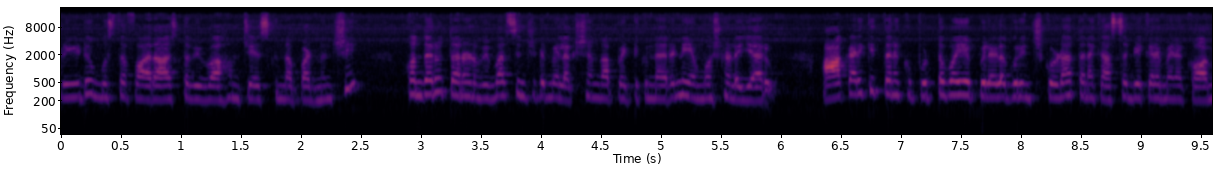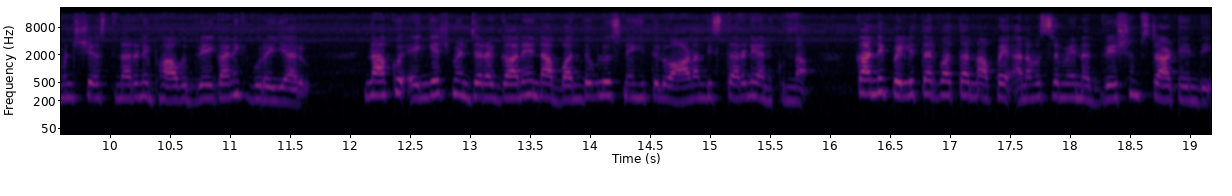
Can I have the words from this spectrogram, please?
ప్రియుడు ముస్తఫా రాజ్తో వివాహం చేసుకున్నప్పటి నుంచి కొందరు తనను విమర్శించడమే లక్ష్యంగా పెట్టుకున్నారని ఎమోషనల్ అయ్యారు. ఆఖరికి తనకు పుట్టబోయే పిల్లల గురించి కూడా తనకు అసభ్యకరమైన కామెంట్స్ చేస్తున్నారని భావోద్వేగానికి గురయ్యారు. నాకు ఎంగేజ్మెంట్ జరగగానే నా బంధువులు స్నేహితులు ఆనందిస్తారని అనుకున్నా. కానీ పెళ్ళి తర్వాత నాపై అనవసరమైన ద్వేషం స్టార్ట్ అయింది.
